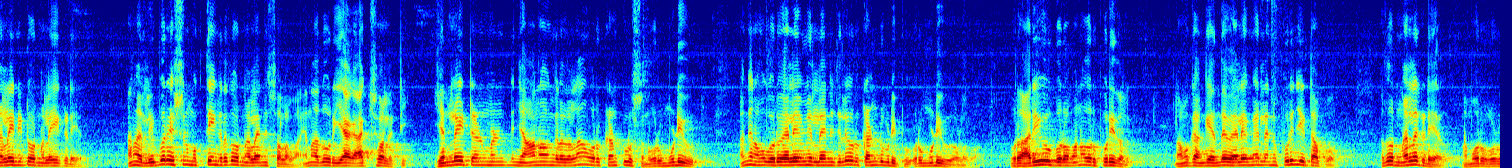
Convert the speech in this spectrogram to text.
நிலைன்னுட்டு ஒரு நிலையே கிடையாது. ஆனால் லிபரேஷன் முக்திங்கிறது ஒரு நிலைன்னு சொல்லலாம். ஏன்னா அது ஒரு ஆக்சுவாலிட்டி என்லைட்டன்மெண்ட் ஞானங்கிறதெல்லாம் ஒரு கன்க்ளூஷன் ஒரு முடிவு. அங்கே நமக்கு ஒரு வேலையுமே இல்லைன்னு சொல்லி ஒரு கண்டுபிடிப்பு ஒரு முடிவு அவ்வளோதான் ஒரு அறிவுபூர்வமான ஒரு புரிதல். நமக்கு அங்கே எந்த வேலையுமே இல்லைன்னு புரிஞ்சுக்கிட்டா போதும். அது ஒரு நல்ல கிடையாது. நம்ம ஒரு ஒரு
